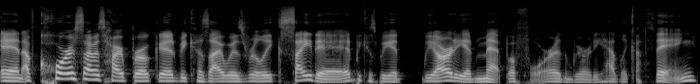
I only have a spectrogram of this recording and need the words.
And of course, I was heartbroken because I was really excited because we had we already had met before and we already had like a thing.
